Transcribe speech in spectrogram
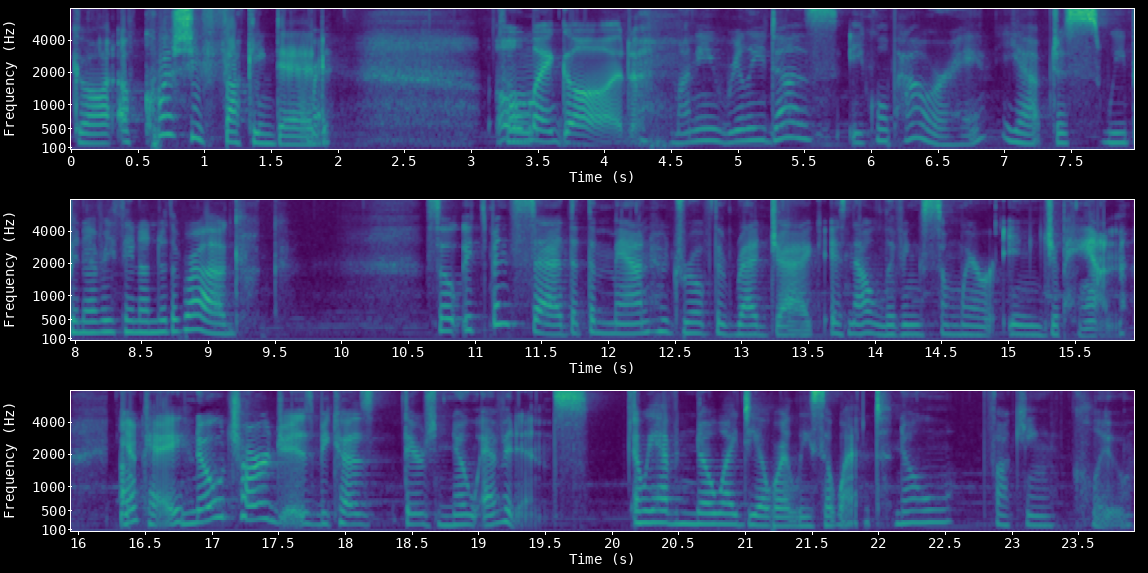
god. Of course she fucking did. Right. oh my god. Money really does equal power, hey? Yep, just sweeping everything under the rug. So it's been said that the man who drove the red jag is now living somewhere in Japan. Yet Okay. No charges because there's no evidence. And we have no idea where Lisa went. No fucking clue.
